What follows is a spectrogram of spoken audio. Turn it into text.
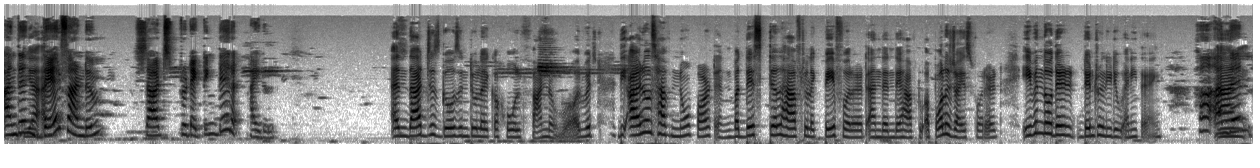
and then Yeah, and- their fandom starts protecting their idol. And that just goes into like a whole fandom war which the idols have no part in but they still have to like pay for it and then they have to apologize for it even though they didn't really do anything. Huh, and, And- then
